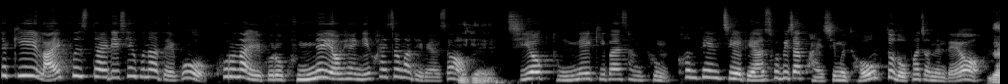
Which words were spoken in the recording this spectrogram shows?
특히 라이프 스타일이 세분화되고 코로나19로 국내 여행이 활성화되면서 음, 지역 동네 기반 상품, 컨텐츠에 대한 소비자 관심은 더욱더 높아졌는데요. 네,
